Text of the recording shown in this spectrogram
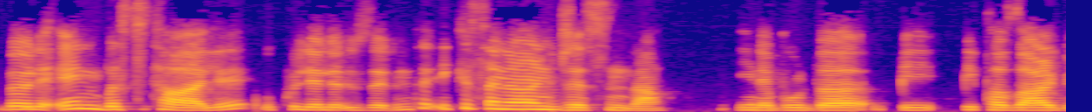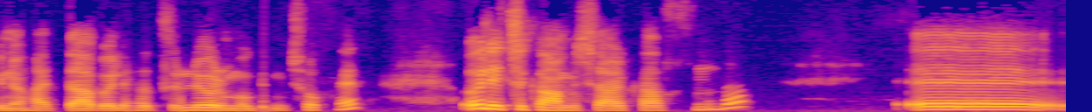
böyle en basit hali ukulele üzerinde iki sene öncesinden yine burada bir, bir pazar günü hatta böyle hatırlıyorum o günü çok net. Öyle çıkan bir şarkı aslında. E,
